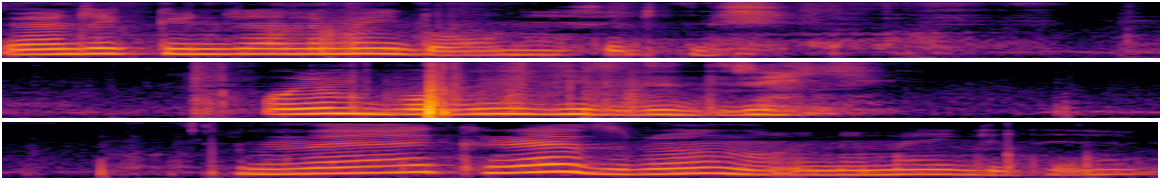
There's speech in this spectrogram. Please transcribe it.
Bir önceki güncellemeyi o neyse gitmiş. Oyun bug'a girdi direkt. Şimdi Crash Run oynamaya gidelim.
